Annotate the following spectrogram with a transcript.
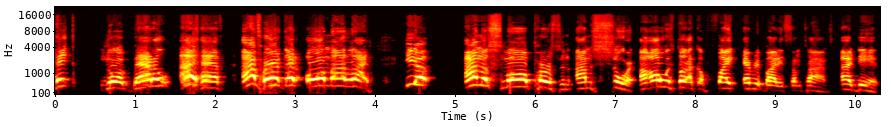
pick your battle. I have. I've heard that all my life. You know, I'm a small person. I'm short. I always thought I could fight everybody sometimes. I did.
